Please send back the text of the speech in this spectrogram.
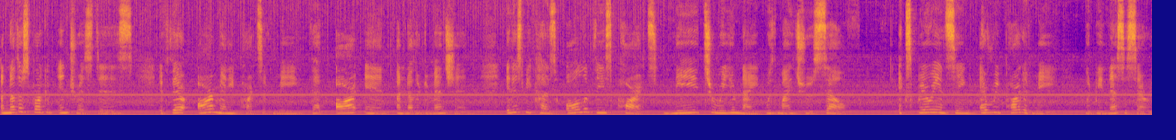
Another spark of interest is if there are many parts of me that are in another dimension, it is because all of these parts need to reunite with my true self. Experiencing every part of me would be necessary.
